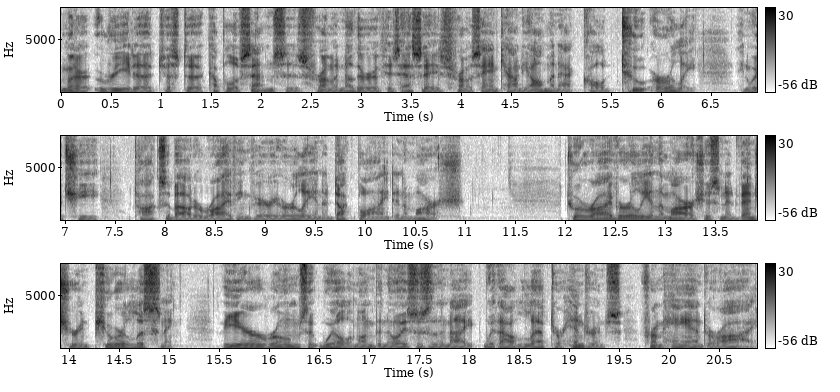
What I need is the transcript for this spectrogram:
I'm going to read a, just a couple of sentences from another of his essays from a Sand County Almanac called Too Early, in which he talks about arriving very early in a duck blind in a marsh. To arrive early in the marsh is an adventure in pure listening. The ear roams at will among the noises of the night without let or hindrance from hand or eye.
